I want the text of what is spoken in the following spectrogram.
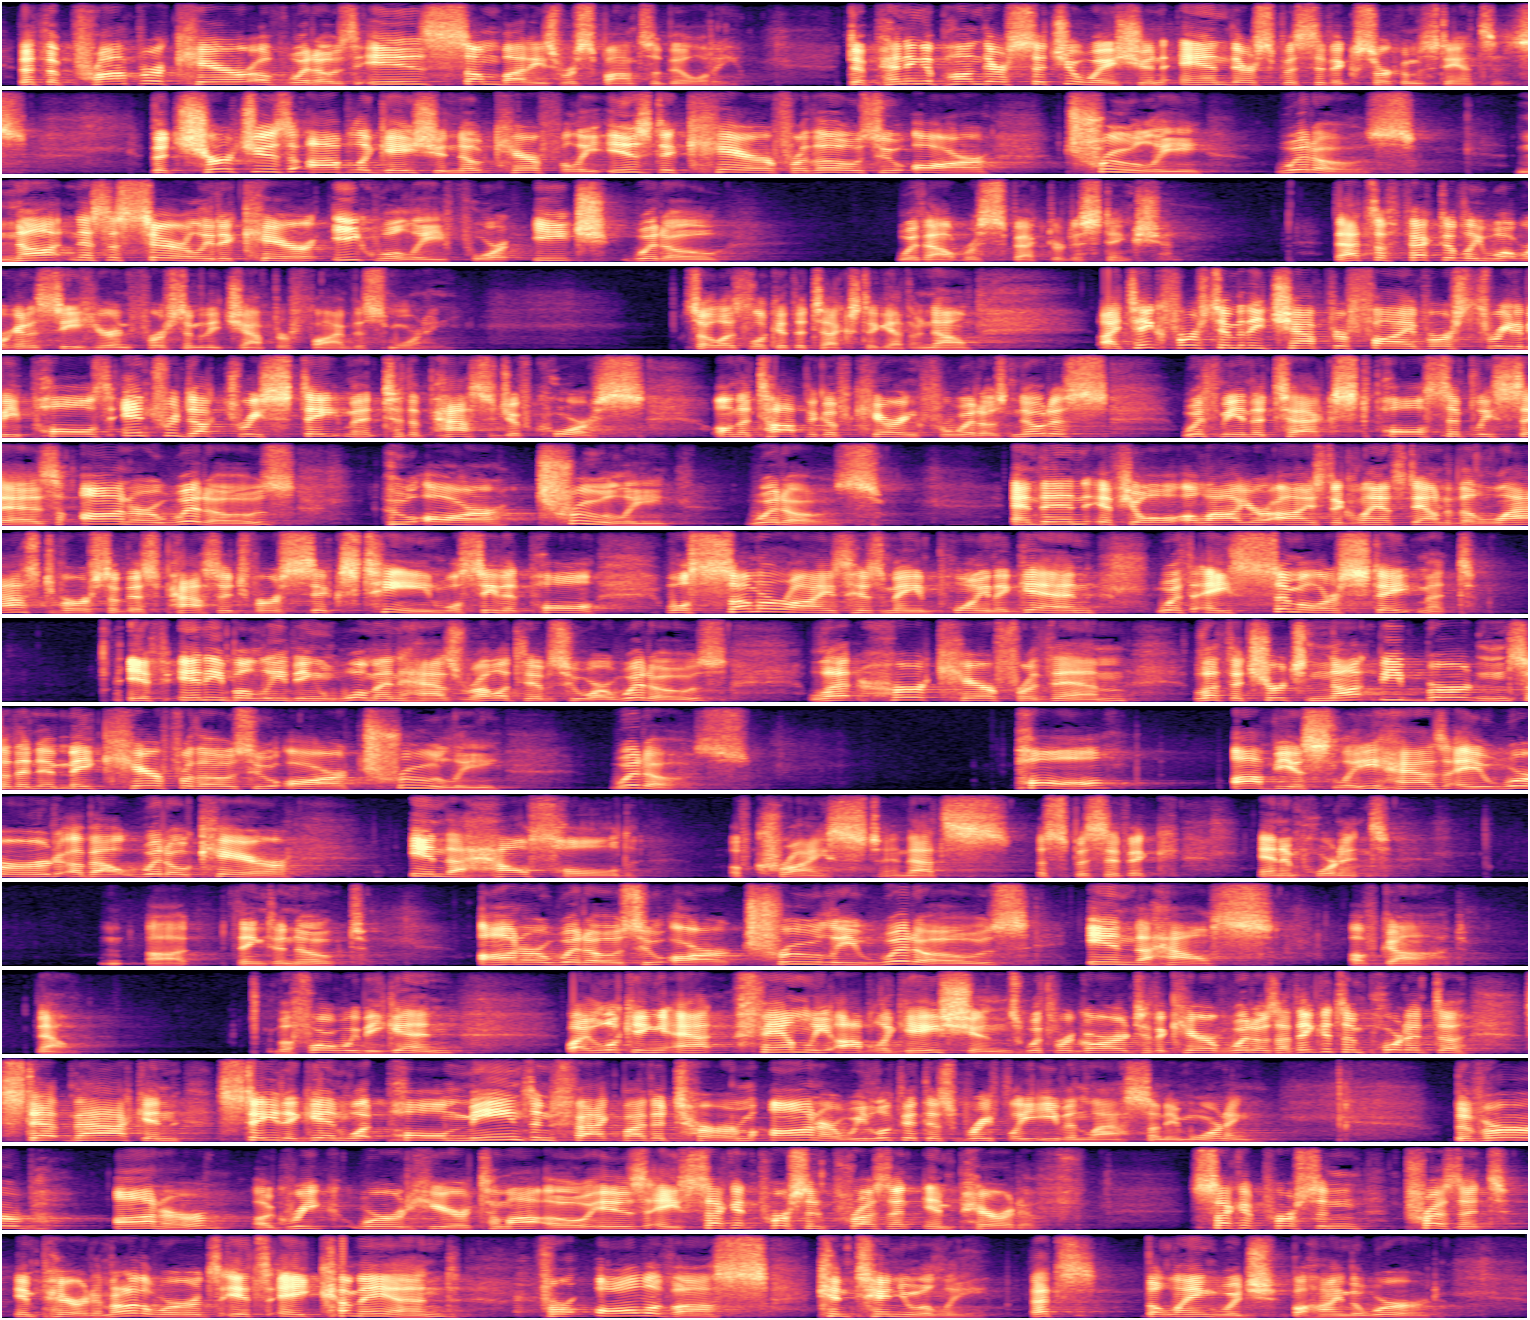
that the proper care of widows is somebody's responsibility, depending upon their situation and their specific circumstances. The church's obligation, note carefully, is to care for those who are truly widows, not necessarily to care equally for each widow without respect or distinction. That's effectively what we're going to see here in 1 Timothy chapter 5 this morning. So let's look at the text together. Now, I take 1 Timothy chapter 5 verse 3 to be Paul's introductory statement to the passage of course on the topic of caring for widows. Notice with me in the text Paul simply says, "Honor widows who are truly widows." And then, if you'll allow your eyes to glance down to the last verse of this passage, verse 16, we'll see that Paul will summarize his main point again with a similar statement. If any believing woman has relatives who are widows, let her care for them. Let the church not be burdened so that it may care for those who are truly widows. Paul obviously has a word about widow care in the household of Christ, and that's a specific and important uh, thing to note. Honor widows who are truly widows in the house of God. Now, before we begin, by looking at family obligations with regard to the care of widows, I think it's important to step back and state again what Paul means, in fact, by the term honor. We looked at this briefly even last Sunday morning. The verb honor, a Greek word here, timao, is a second person present imperative. Second person present imperative. In other words, it's a command for all of us continually. That's the language behind the word.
